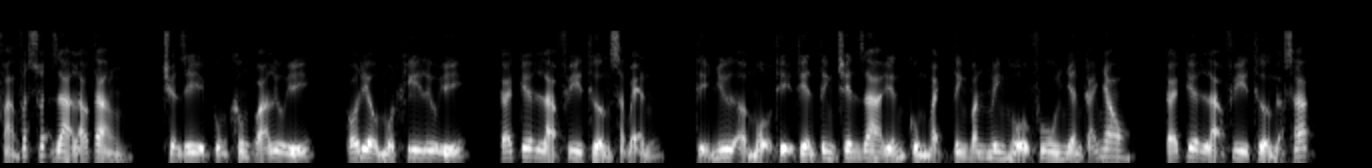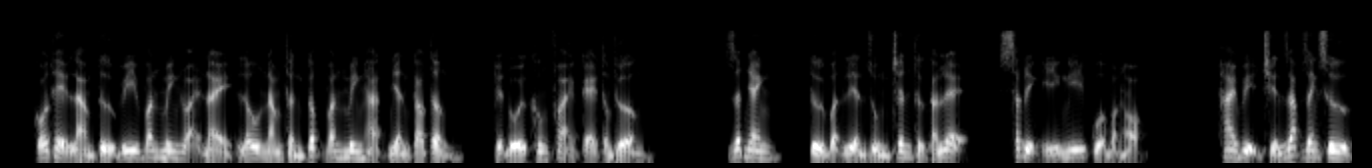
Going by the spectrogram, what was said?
phản phất xuất ra lão tăng, chuyện gì cũng không quá lưu ý, có điều một khi lưu ý, cái kia là phi thường sắc bén, tỉ như ở mộ thị thiên tinh trên gia hiến cùng bạch tinh văn minh hồ phu nhân cãi nhau, cái kia là phi thường đặc sắc. Có thể làm tử vi văn minh loại này, lâu năm thần cấp văn minh hạt nhân cao tầng, tuyệt đối không phải kẻ tầm thường. Rất nhanh, tử vận liền dùng chân thực cán lệ, xác định ý nghĩ của bọn họ. Hai vị chiến giáp danh sư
